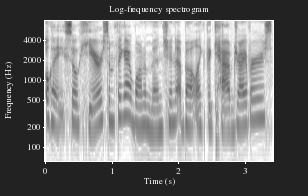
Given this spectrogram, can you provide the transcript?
Okay, so here's something I want to mention about like the cab drivers.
